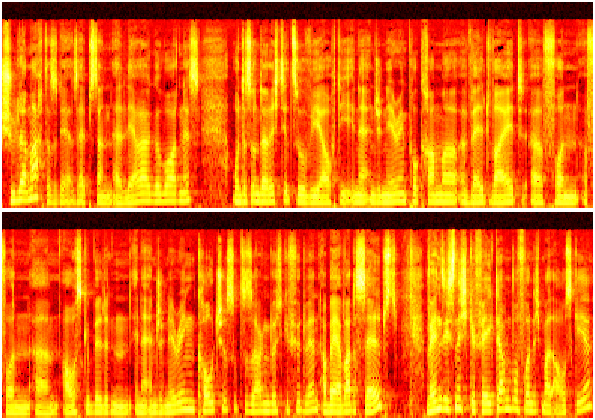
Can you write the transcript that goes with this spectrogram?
Schüler macht, also der selbst dann äh, Lehrer geworden ist und das unterrichtet, so wie auch die Inner Engineering Programme weltweit äh, von, von ähm, ausgebildeten Inner Engineering Coaches sozusagen durchgeführt werden. Aber er war das selbst. Wenn sie es nicht nicht gefaked haben, wovon ich mal ausgehe,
